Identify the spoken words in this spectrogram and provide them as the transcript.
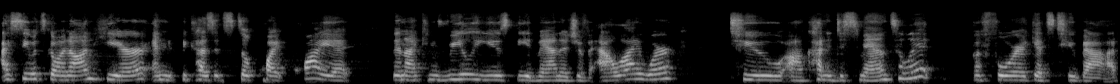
I see what's going on here. And because it's still quite quiet, then I can really use the advantage of ally work to uh, kind of dismantle it before it gets too bad.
